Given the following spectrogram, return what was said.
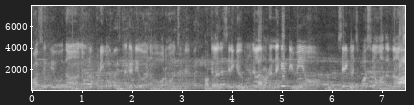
பாசிட்டிவ் தான் நம்மளுக்கு பிடிக்கும். நெகட்டிவ் நம்ம ஓரமாக வச்சுட்டு எல்லாரும் சிரிக்க வைக்கணும். எல்லாரோட நெகட்டிவையும் சிரிக்க வச்சு பாசிட்டிவாக மாத்திரம் தான் a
